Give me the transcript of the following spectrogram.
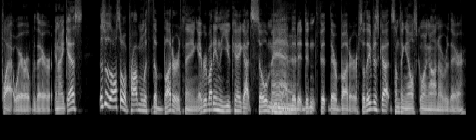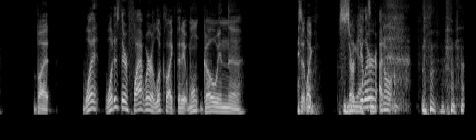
flatware over there. And I guess this was also a problem with the butter thing. Everybody in the UK got so mad Yeah. that it didn't fit their butter. So they've just got something else going on over there. But what what does their flatware look like that it won't go in the Is it like circular? I don't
